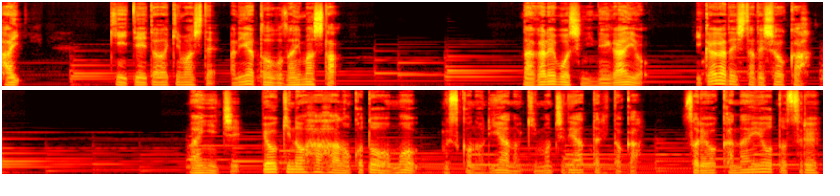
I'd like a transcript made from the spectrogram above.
はい。聞いていただきましてありがとうございました。流れ星に願いをいかがでしたでしょうか？毎日病気の母のことを思う息子のリアの気持ちであったりとか、それを叶えようとする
